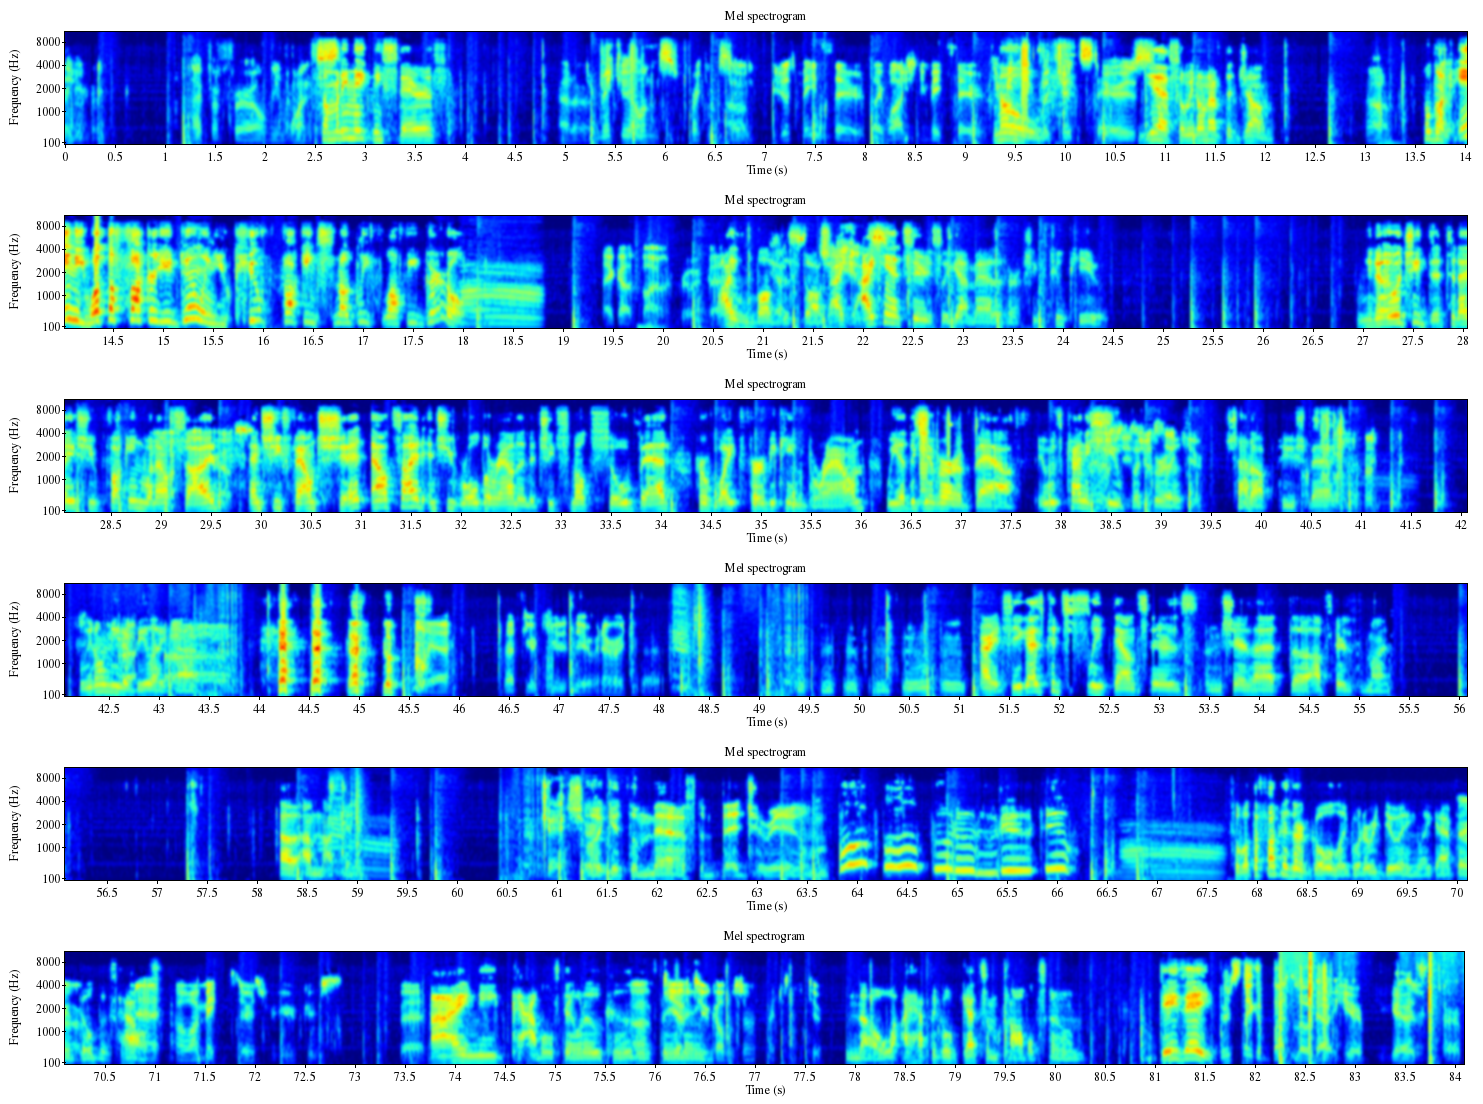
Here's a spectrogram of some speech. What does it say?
I prefer only one. Somebody make me stairs. Out of, You make your own freaking um, stairs. you just made stairs. I watched you make stairs. No. mean, like legit stairs. Yeah, so we don't have to jump. Oh. Hold on, Annie, what the fuck are you doing, you cute fucking snuggly fluffy girl? That got violent really bad. I love this Yes, dog. I, I can't seriously get mad at her. She's too cute. You know what she did today? She fucking went outside yes. and she found shit outside and she rolled around in it. She smelled so bad, her white fur became brown. We had to give her a bath. It was kind of cute, She's but gross. Like Shut up, douchebag. We don't need to be like that. Uh, Look. yeah, that's your cue to do whenever I do that. Alright, so you guys could sleep downstairs and share that. The upstairs is mine. Oh, I'm not kidding. Okay, sure. get the master bedroom. Boop, boop, boo, doo, doo, doo, doo. So what the fuck is our goal? Like, what are we doing? Like after I Um, build this house? Matt, oh, I'm making stairs for you because bet. I need cobblestone. Oh, Uh, do you have two cobblestone? I just need two. No, I have to go get some cobblestone. Daisy! There's like a buttload out here. You guys are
